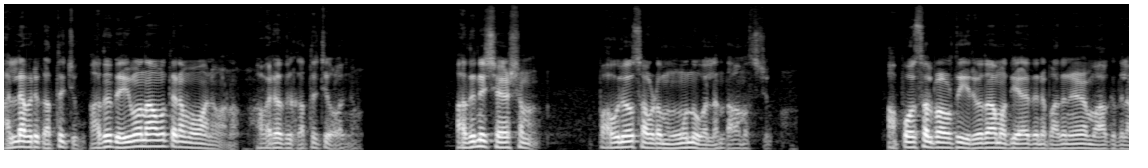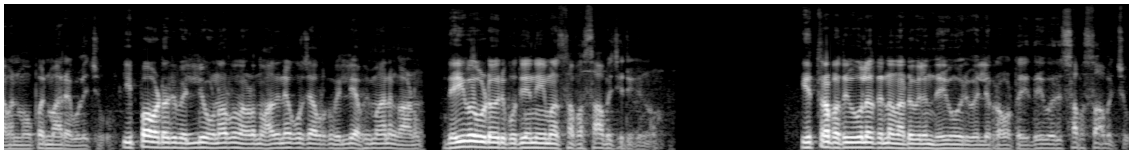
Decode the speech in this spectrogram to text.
അല്ല അവർ കത്തിച്ചു. അത് ദൈവനാമത്തിന് അപമാനമാണ്. അവരത് കത്തിച്ചു കളഞ്ഞു. അതിനുശേഷം പൗലോസ് അവിടെ മൂന്ന് കൊല്ലം താമസിച്ചു. അപ്പോസ്റ്റൽ പ്രവൃത്തി ഇരുപതാം അധ്യായത്തിന്റെ പതിനേഴാം വാക്യത്തിൽ അവൻ മൂപ്പന്മാരെ വിളിച്ചു. ഇപ്പോൾ അവിടെ ഒരു വലിയ ഉണർവ് നടന്നു. അതിനെക്കുറിച്ച് അവർക്ക് വലിയ അഭിമാനം കാണും. ദൈവം ഇവിടെ ഒരു പുതിയ നിയമസഭ സ്ഥാപിച്ചിരിക്കുന്നു. ഇത്ര പ്രതികൂലത്തിന്റെ നടുവിലും ദൈവം ഒരു വലിയ പ്രവർത്തി ദൈവം ഒരു സഭ സ്ഥാപിച്ചു.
